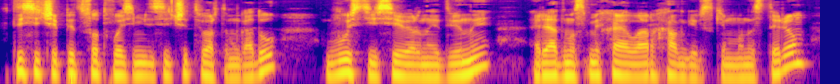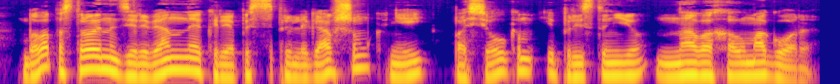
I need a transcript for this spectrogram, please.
В 1584 году в устье Северной Двины, рядом с Михаило-Архангельским монастырем, была построена деревянная крепость с прилегавшим к ней поселком и пристанью Новохолмогоры.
